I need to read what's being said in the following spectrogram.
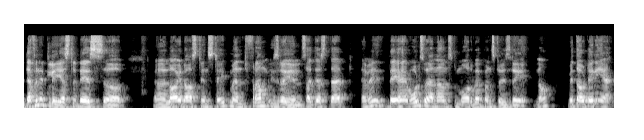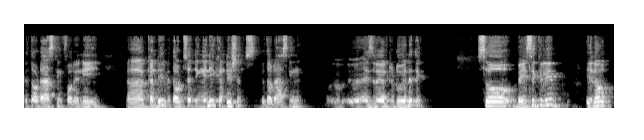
definitely yesterday's uh, uh, Lloyd Austin statement from Israel suggests that I mean they have also announced more weapons to Israel, know, without any without asking for any uh, condi- without setting any conditions, without asking uh, Israel to do anything. So basically, you know,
